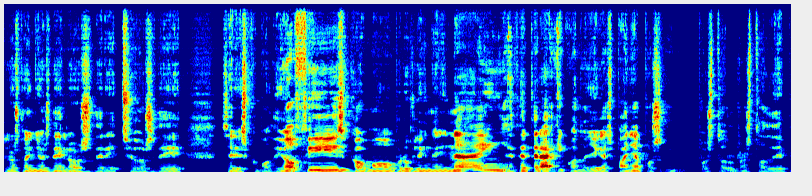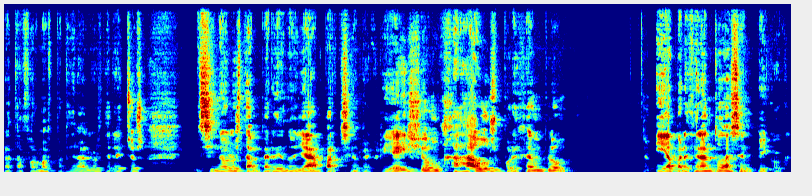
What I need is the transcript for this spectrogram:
los dueños de los derechos de series como The Office, como Brooklyn Nine-Nine, etcétera, y cuando llegue a España, pues, pues todo el resto de plataformas perderán los derechos. Si no lo están perdiendo ya, Parks and Recreation, House, por ejemplo, y aparecerán todas en Peacock.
